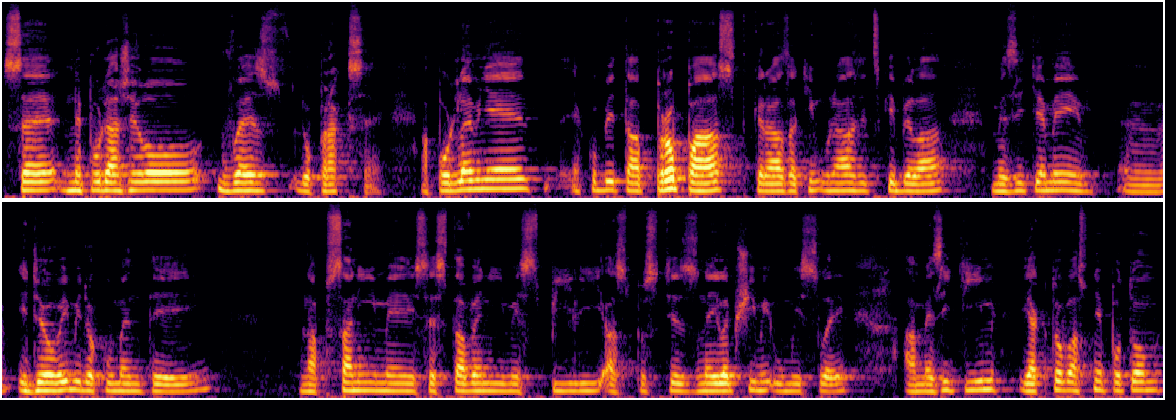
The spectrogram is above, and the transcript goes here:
se nepodařilo uvést do praxe. A podle mě jakoby ta propast, která zatím u nás vždycky byla mezi těmi ideovými dokumenty, napsanými, sestavenými, spílí a prostě s nejlepšími úmysly a mezi tím, jak to vlastně potom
